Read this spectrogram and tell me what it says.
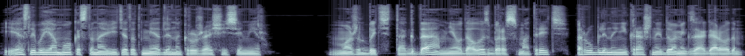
если бы я мог остановить этот медленно кружащийся мир. Может быть, тогда мне удалось бы рассмотреть рубленый некрашенный домик за огородом,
